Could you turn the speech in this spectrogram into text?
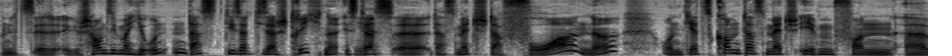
Und jetzt äh, schauen Sie mal hier unten, das, dieser, dieser Strich, ne, ist Ja. das, äh, das Match davor, ne? Und jetzt kommt das Match eben von äh,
